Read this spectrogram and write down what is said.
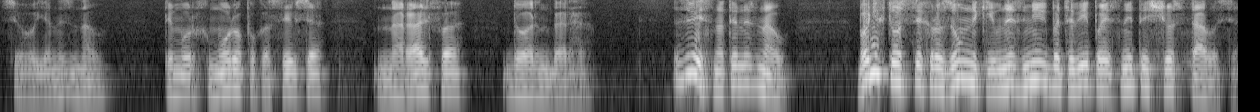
Цього я не знав. Тимур хмуро покосився на Ральфа Дуернберга. Звісно, ти не знав, бо ніхто з цих розумників не зміг би тобі пояснити, що сталося.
